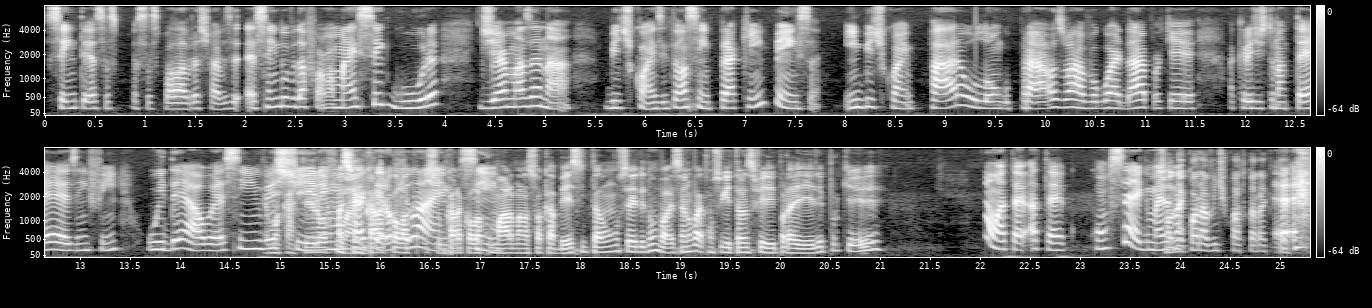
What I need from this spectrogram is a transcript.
sem ter essas, essas palavras-chave. É sem dúvida a forma mais segura de armazenar bitcoins. Então, assim, para quem pensa em Bitcoin para o longo prazo, ah, vou guardar porque acredito na tese, enfim, o ideal é se investir carteira em uma Mas se um carteira cara coloca, offline. se um cara coloca sim. uma arma na sua cabeça, então você, ele não vai, você não vai conseguir transferir pra ele porque Não, até, até consegue, mas, Só decorar 24 caracteres.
